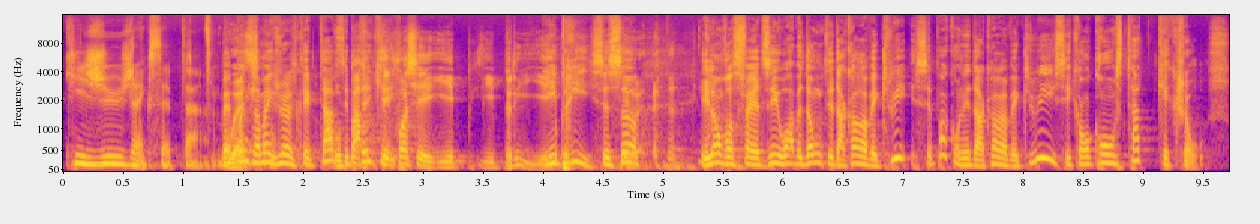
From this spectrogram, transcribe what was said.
qui juge acceptable. Ben, Ou pas nécessairement que je acceptable, c'est peut-être des qu'il fois, c'est- il, est, il est pris. il est pris, c'est ça. Et là, on va se faire dire, ouais, ben donc, tu es d'accord avec lui. C'est pas qu'on est d'accord avec lui, c'est qu'on constate quelque chose.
